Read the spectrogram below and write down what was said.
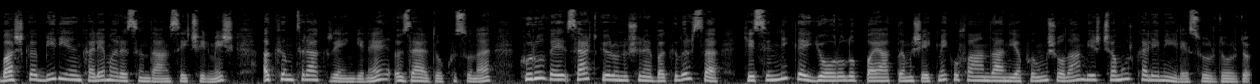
başka bir yığın kalem arasından seçilmiş, akımtırak rengine, özel dokusuna, kuru ve sert görünüşüne bakılırsa kesinlikle yoğrulup bayatlamış ekmek ufağından yapılmış olan bir çamur kalemiyle sürdürdü.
